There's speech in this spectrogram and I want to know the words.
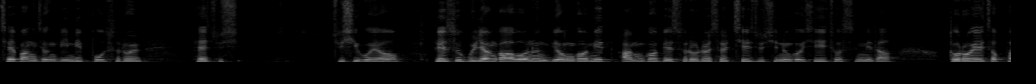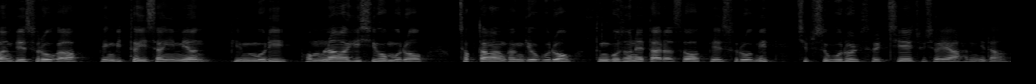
제방 정비 및 보수를 해 주시, 주시고요. 배수 불량 가원은 명거 및 암거 배수로를 설치해 주시는 것이 좋습니다. 도로에 접한 배수로가 100m 이상이면 빗물이 범람하기 쉬우므로 적당한 간격으로 등고선에 따라서 배수로 및 집수구를 설치해 주셔야 합니다.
